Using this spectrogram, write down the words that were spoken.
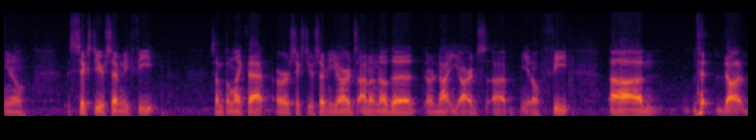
know, 60 or 70 feet, something like that, or 60 or 70 yards. I don't know the or not yards, uh, you know, feet. Um, the,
